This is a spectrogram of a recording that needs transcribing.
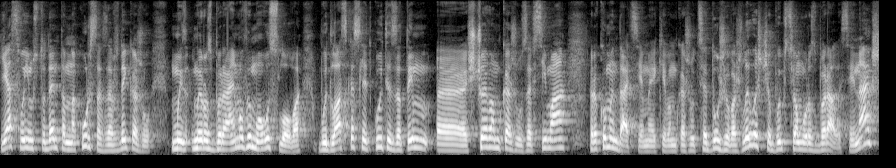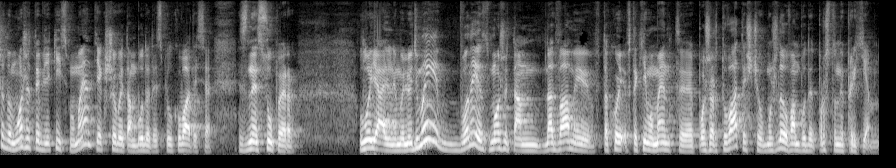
Я своїм студентам на курсах завжди кажу: ми, ми розбираємо вимову слова. Будь ласка, слідкуйте за тим, е, що я вам кажу, за всіма рекомендаціями, які я вам кажу. Це дуже важливо, щоб ви в цьому розбиралися. Інакше ви можете в якийсь момент, якщо ви там будете спілкуватися з не супер лояльними людьми, вони зможуть там над вами в такий, в такий момент е, пожартувати, що можливо вам буде просто неприємно.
